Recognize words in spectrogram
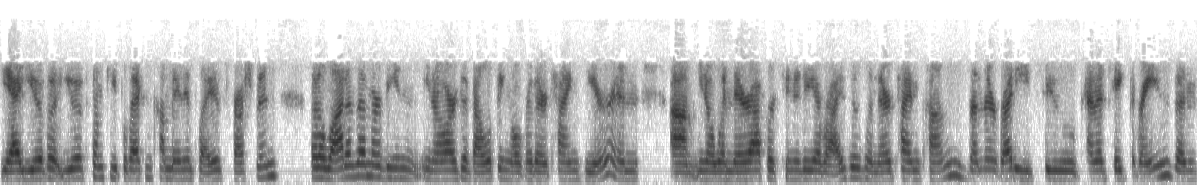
Yeah, you have a, you have some people that can come in and play as freshmen, but a lot of them are being, you know, are developing over their time here. And, um, you know, when their opportunity arises, when their time comes, then they're ready to kind of take the reins and,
